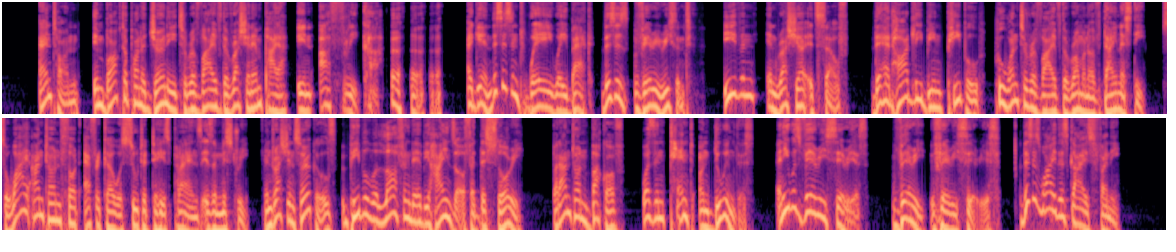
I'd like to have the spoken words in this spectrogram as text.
Anton embarked upon a journey to revive the Russian Empire in Africa. Again, this isn't way, way back. This is very recent. Even in Russia itself, there had hardly been people who want to revive the Romanov dynasty. So why Anton thought Africa was suited to his plans is a mystery. In Russian circles, people were laughing their behinds off at this story. But Anton Bakov was intent on doing this, and he was very serious. Very, very serious. This is why this guy is funny.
